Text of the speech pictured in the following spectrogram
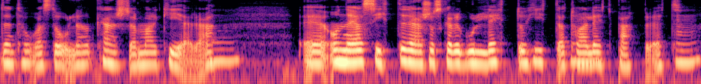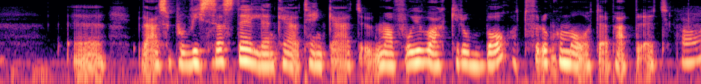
den toastolen och kanske markera. Mm. Eh, och när jag sitter där så ska det gå lätt att hitta toalettpappret. Mm. Eh, alltså på vissa ställen kan jag tänka att man får ju vara akrobat för att komma åt det här pappret. Ja.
